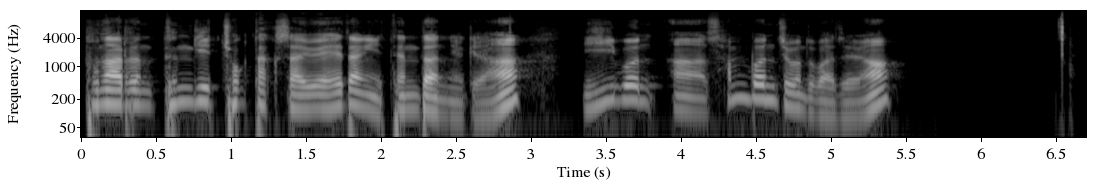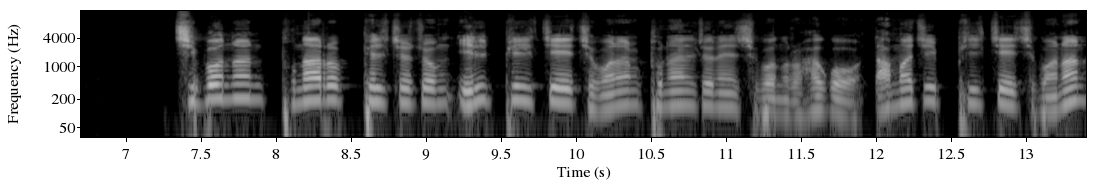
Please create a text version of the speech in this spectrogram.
분할은 등기 촉탁 사유에 해당이 된다는 얘기야. 2번, 아, 3번 지문도 맞아요. 지번은 분할 후 필지 중 1필지의 지번은 분할 전의 지번으로 하고 나머지 필지의 지번은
